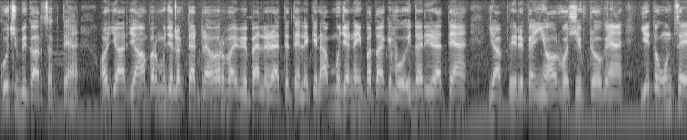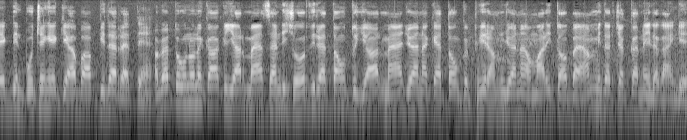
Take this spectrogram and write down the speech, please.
कुछ भी कर सकते हैं। और यार, यहाँ पर मुझे लगता है ड्राइवर भाई भी पहले रहते थे, लेकिन अब मुझे नहीं पता कि वो इधर ही रहते हैं, या फिर कहीं और वो शिफ्ट हो गए हैं। ये तो उनसे एक दिन पूछेंगे कि अब आप किधर रहते हैं। अगर तो उन्होंने कहा कि यार, मैं सैंडी शोर ही रहता हूँ तो यार, मैं जो है ना, कहता हूँ कि फिर हम जो है ना, हमारी तोबा है, हम इधर चक्कर नहीं लगाएँगे।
